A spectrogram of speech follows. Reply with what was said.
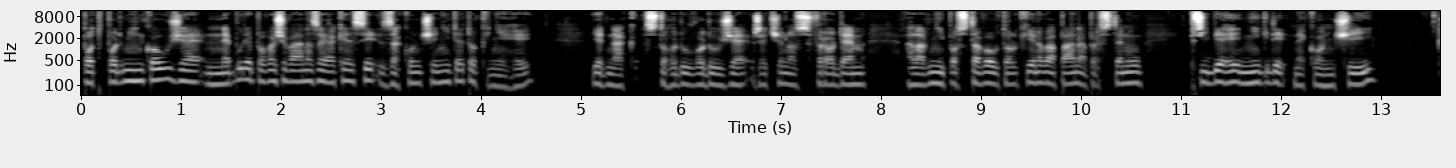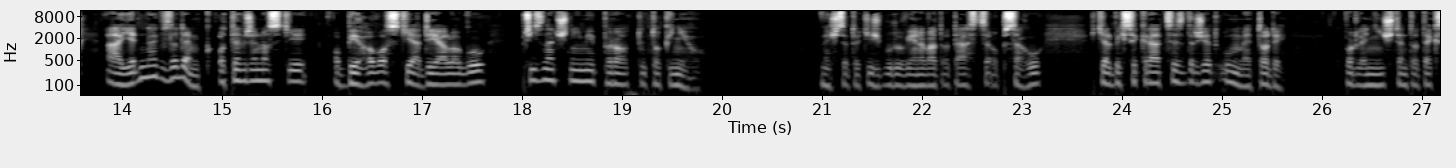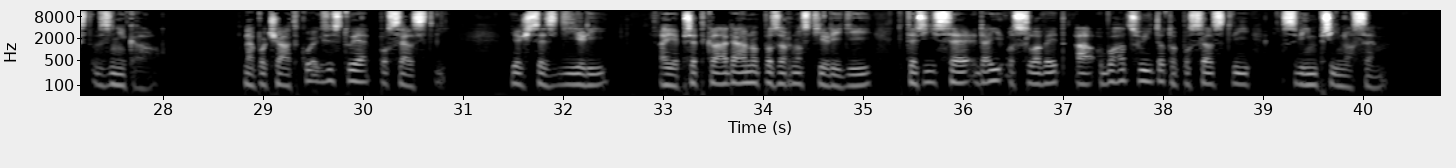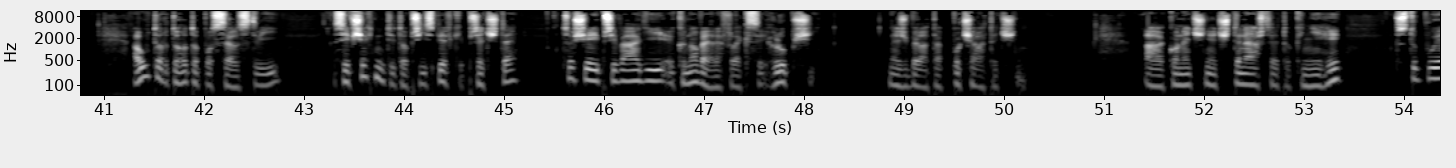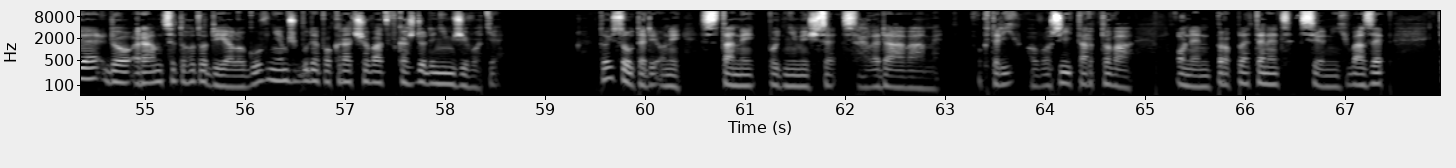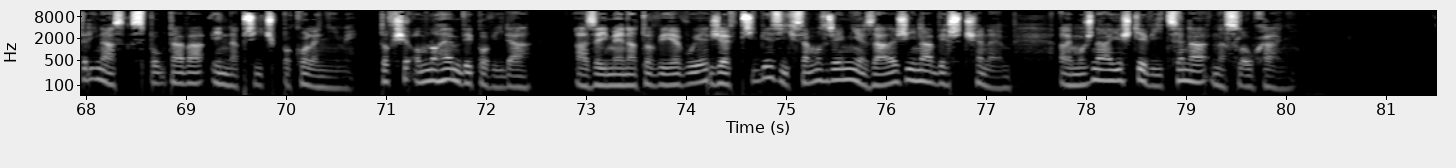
pod podmínkou, že nebude považována za jakési zakončení této knihy, Jednak z toho důvodu, že řečeno s Frodem, hlavní postavou Tolkienova pána prstenů, příběhy nikdy nekončí, a jednak vzhledem k otevřenosti, oběhovosti a dialogu příznačnými pro tuto knihu. Než se totiž budu věnovat otázce obsahu, chtěl bych se krátce zdržet u metody, podle níž tento text vznikal. Na počátku existuje poselství, jež se sdílí a je předkládáno pozornosti lidí, kteří se dají oslovit a obohacují toto poselství svým přínosem. Autor tohoto poselství si všechny tyto příspěvky přečte, což jej přivádí k nové reflexi, hlubší, než byla ta počáteční. A konečně čtenář této knihy vstupuje do rámce tohoto dialogu, v němž bude pokračovat v každodenním životě. To jsou tedy ony stany, pod nimiž se shledáváme, o kterých hovoří Tartová, onen propletenec silných vazeb, který nás spoutává i napříč pokoleními. To vše o mnohem vypovídá a zejména to vyjevuje, že v příbězích samozřejmě záleží na vyřčeném, ale možná ještě více na naslouchání.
